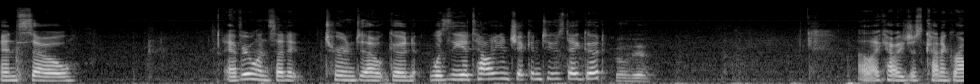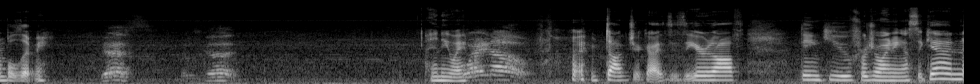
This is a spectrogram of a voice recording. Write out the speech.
And so everyone said it turned out good was the italian chicken tuesday good Oh yeah. i like how he just kind of grumbles at me Yes, it was good. anyway Bueno. I've talked your guys' ears off. Thank you for joining us again,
